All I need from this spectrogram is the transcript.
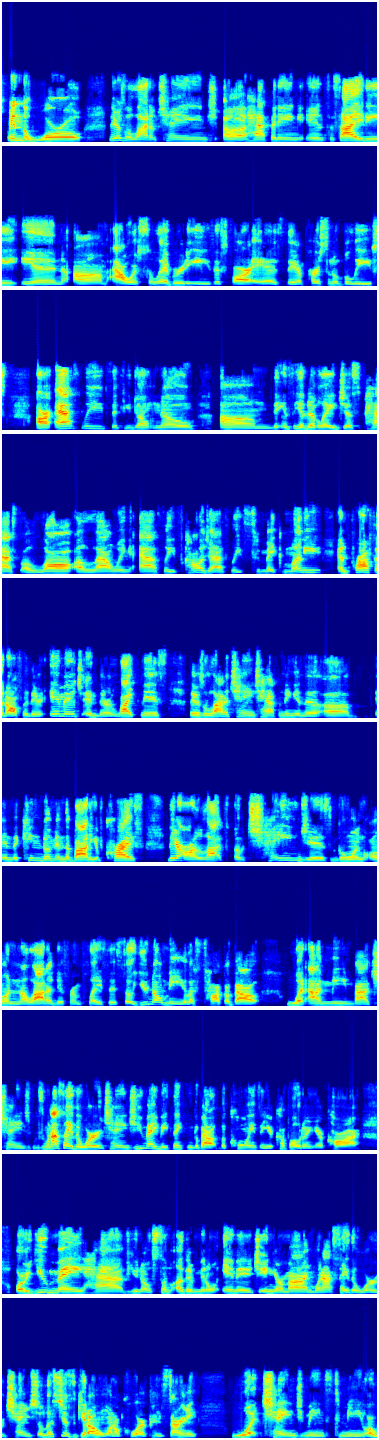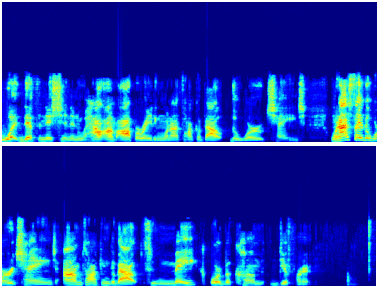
in the world there's a lot of change uh, happening in society in um, our celebrities as far as their personal beliefs. Our athletes if you don't know um, the ncaa just passed a law allowing athletes college athletes to make money and profit off of their image and their likeness. There's a lot of change happening in the uh, in the kingdom, in the body of Christ, there are lots of changes going on in a lot of different places. So, you know me, let's talk about what I mean by change. Because when I say the word change, you may be thinking about the coins in your cup holder in your car, or you may have, you know, some other mental image in your mind when I say the word change. So let's just get on one accord concerning what change means to me or what definition and how I'm operating when I talk about the word change. When I say the word change, I'm talking about to make or become different.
